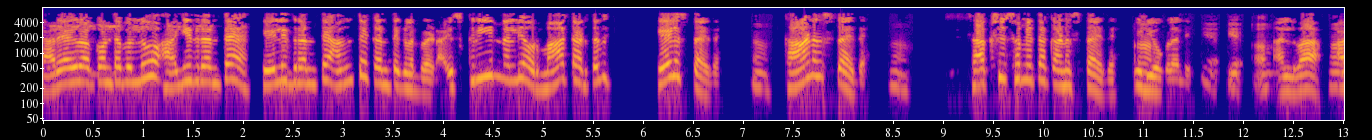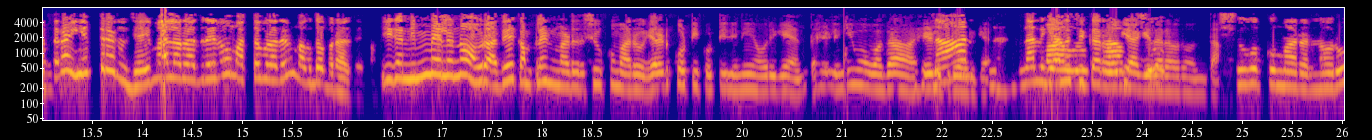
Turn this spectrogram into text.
ಯಾರೇ ಆಗಿದ್ರು ಅಕೌಂಟೇಬಲ್ ಆಗಿದ್ರಂತೆ ಕೇಳಿದ್ರಂತೆ ಅಂತೆ ಕಂತೆಗಳು ಬೇಡ ಈ ಸ್ಕ್ರೀನ್ ನಲ್ಲಿ ಅವ್ರು ಮಾತಾಡ್ತದ್ ಕೇಳಿಸ್ತಾ ಇದೆ ಕಾಣಿಸ್ತಾ ಇದೆ ಸಾಕ್ಷಿ ಸಮೇತ ಕಾಣಿಸ್ತಾ ಇದೆ ವಿಡಿಯೋಗಳಲ್ಲಿ ಅಲ್ವಾ ಆತರ ಇದ್ರೆ ಜೈಮಾಲ್ ಮತ್ತೊಬ್ಬರಾದ್ರೇನು ಮಗದೊಬ್ಬರಾದ್ರೆ ಈಗ ನಿಮ್ ಮೇಲೂ ಅವ್ರು ಅದೇ ಕಂಪ್ಲೇಂಟ್ ಮಾಡಿದ್ರು ಶಿವಕುಮಾರ್ ಎರಡ್ ಕೋಟಿ ಕೊಟ್ಟಿದೀನಿ ಅವರಿಗೆ ಅಂತ ಹೇಳಿ ನೀವು ಅವಾಗ ಮಾನಸಿಕ ರೋಗಿ ಆಗಿದ್ದಾರೆ ಅವರು ಅಂತ ಶಿವಕುಮಾರ್ ಅನ್ನೋರು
